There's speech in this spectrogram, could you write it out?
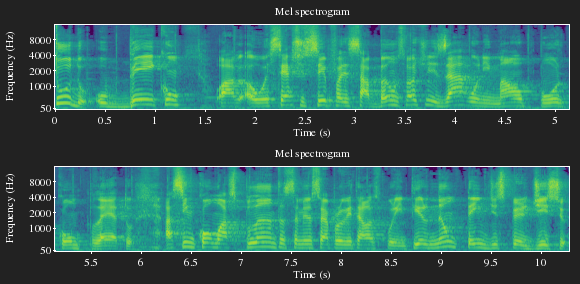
tudo, o bacon, o excesso de sebo para fazer sabão, você vai utilizar o animal por completo. Assim como as plantas também você vai aproveitá-las por inteiro, não tem desperdício.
